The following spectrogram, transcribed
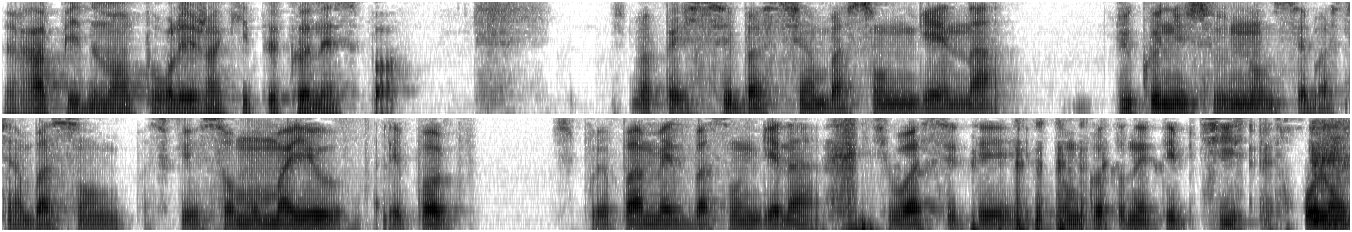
rapidement pour les gens qui te connaissent pas? Je m'appelle Sébastien Bassonguena, plus connu sous le nom de Sébastien Bassong, parce que sur mon maillot, à l'époque, je pouvais pas mettre Bassonguena. Tu vois, c'était comme quand on était petit, c'était trop long.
